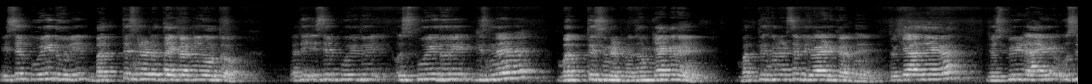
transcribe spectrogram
इसे पूरी दूरी बत्तीस मिनट तय करनी हो तो। यदि इसे पूरी दूरी, उस पूरी दूरी किसने बत्तीस मिनट में। तो हम क्या करें? बत्तीस मिनट से डिवाइड कर दें। तो क्या आ जाएगा? जो स्पीड आएगी, उस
